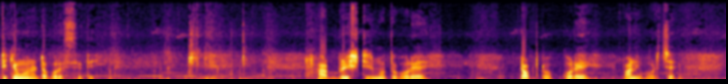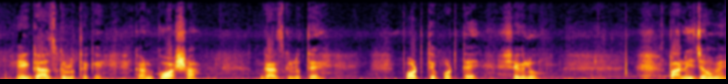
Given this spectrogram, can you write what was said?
ঠিক এমন একটা পরিস্থিতি। আর বৃষ্টির মতো করে টপ টপ করে পানি পড়ছে। এই গাছগুলো থেকে, কারণ কুয়াশা গাছগুলোতে পড়তে পড়তে সেগুলো পানি জমে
